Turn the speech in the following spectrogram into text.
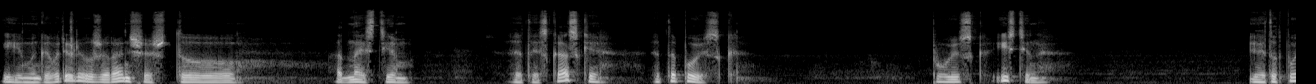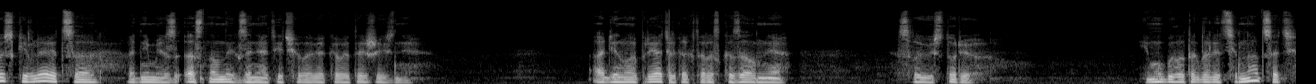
И мы говорили уже раньше, что одна из тем этой сказки – это поиск. Поиск истины. И этот поиск является одним из основных занятий человека в этой жизни – один мой приятель как-то рассказал мне свою историю. Ему было тогда лет 17,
